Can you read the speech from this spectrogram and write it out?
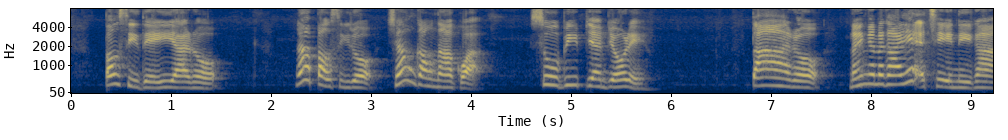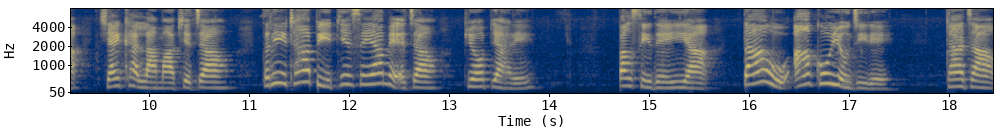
။ပေါက်စီတဲ့ကြီးကတော့ငါပေါက်စီတော့ရောင်ကောင်းသားกว่าဆိုပြီးပြန်ပြောတယ်။တားကတော့နိုင်ငံတကာရဲ့အခြေအနေကရိုက်ခတ်လာမှာဖြစ်ကြောင်းတတိထားပြီးပြင်ဆင်ရမယ့်အကြောင်းပြောပြတယ်။ပေါက်စီတဲ့ကြီးကတားကိုအားကိုးယုံကြည်တယ်။ဒါကြောင့်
